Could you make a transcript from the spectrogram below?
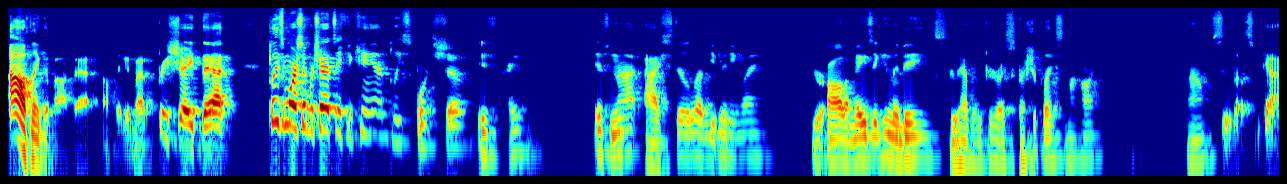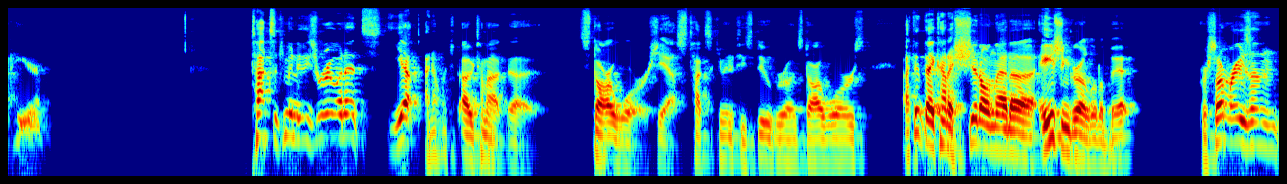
I'll think about that. I'll think about it. Appreciate that. Please more super chats if you can. Please support the show if If not, I still love you anyway. You're all amazing human beings who have a very special place in my heart. Well, see what else we got here. Toxic communities ruin it. Yep. I know oh, you're talking about uh, Star Wars. Yes, toxic communities do ruin Star Wars. I think they kind of shit on that uh, Asian girl a little bit. For some reason,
